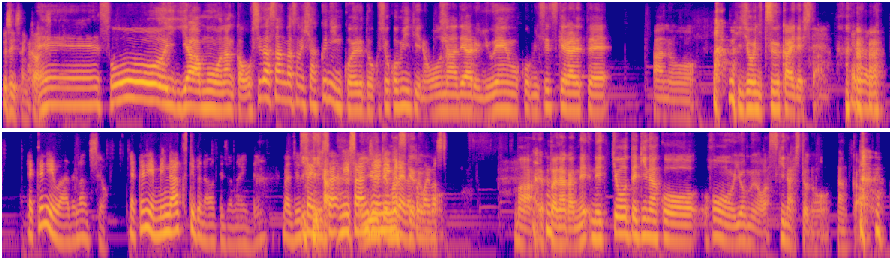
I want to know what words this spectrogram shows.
臼井さんいかがですか、えー、そういやもうなんか押田さんがその100人超える読書コミュニティのオーナーであるゆえんをこう見せつけられてあの 非常に痛快でした。いやだから100人はあれなんですよ。100人みんなアクティブなわけじゃないんで、まあ、実際にいや2、30人ぐらいだと思います。まあやっぱりなんか、ね、熱狂的なこう本を読むのが好きな人のなんか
